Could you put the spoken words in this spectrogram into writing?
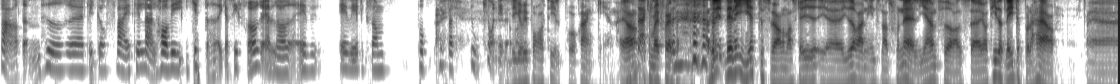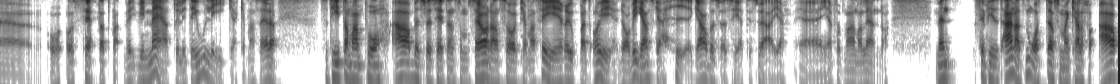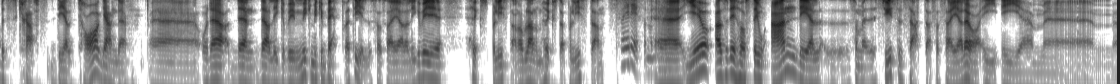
världen, hur eh, ligger Sverige till där? Har vi jättehöga siffror eller är vi, är vi liksom på hyfsat OK nivå? Ligger vi bra till på rankingen? Ja, Exakt. det kan man ju fråga sig. Alltså, den är jättesvår när man ska eh, göra en internationell jämförelse. Jag har tittat lite på det här Eh, och, och sett att man, vi, vi mäter lite olika kan man säga. Då. Så tittar man på arbetslösheten som sådan så kan man se i Europa att oj, då har vi ganska hög arbetslöshet i Sverige eh, jämfört med andra länder. Men sen finns ett annat mått där som man kallar för arbetskraftsdeltagande. Eh, och där, den, där ligger vi mycket, mycket bättre till så att säga. Där ligger vi högst på listan och bland de högsta på listan. Vad är det för någonting? Eh, jo, alltså det är hur stor andel eh, som är sysselsatta så att säga då i, i um,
